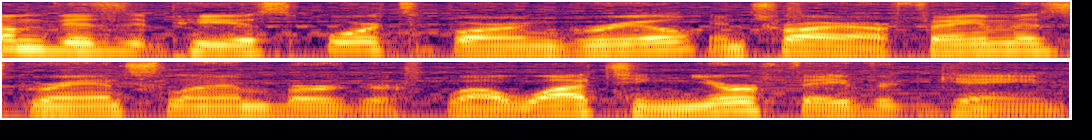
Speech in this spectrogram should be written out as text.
Come visit Pia Sports Bar and Grill and try our famous Grand Slam burger while watching your favorite game.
